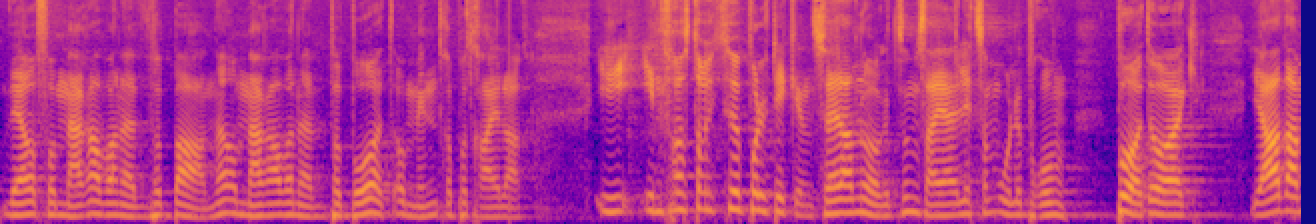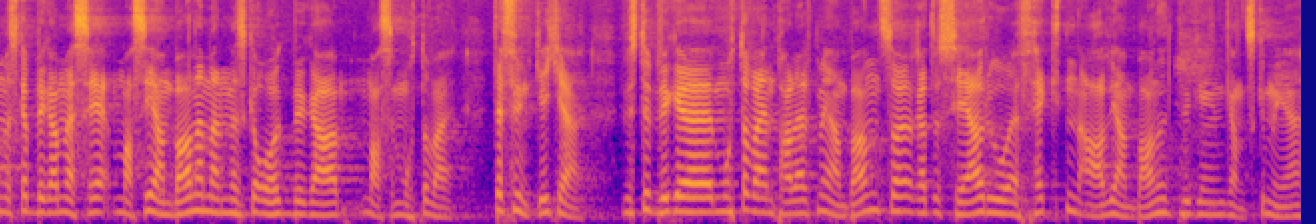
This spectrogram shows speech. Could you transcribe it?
være å få mer av den over på bane og mer av den over på båt og mindre på trailer. I infrastrukturpolitikken så er det noen som sier, litt som Ole Brumm, både og. Ja da, vi skal bygge masse, masse jernbane, men vi skal òg bygge masse motorvei. Det funker ikke. Hvis du bygger motorveien parallelt med jernbanen, så reduserer du effekten av jernbaneutbyggingen ganske mye.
